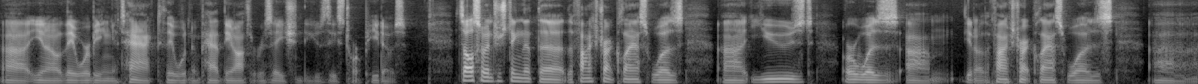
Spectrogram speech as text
uh, you know they were being attacked, they wouldn't have had the authorization to use these torpedoes. It's also interesting that the the Foxtrot class was uh, used or was um, you know the Foxtrot class was uh,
